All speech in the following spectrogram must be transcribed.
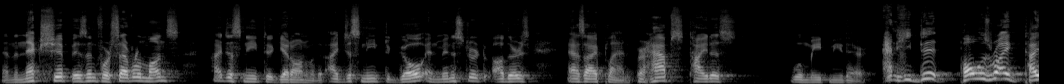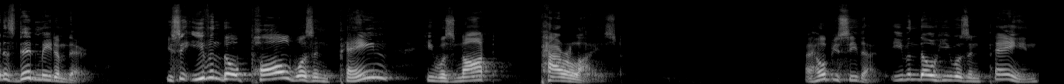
and the next ship isn't for several months. I just need to get on with it. I just need to go and minister to others as I planned. Perhaps Titus will meet me there. And he did. Paul was right. Titus did meet him there. You see, even though Paul was in pain, he was not paralyzed. I hope you see that. Even though he was in pain,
